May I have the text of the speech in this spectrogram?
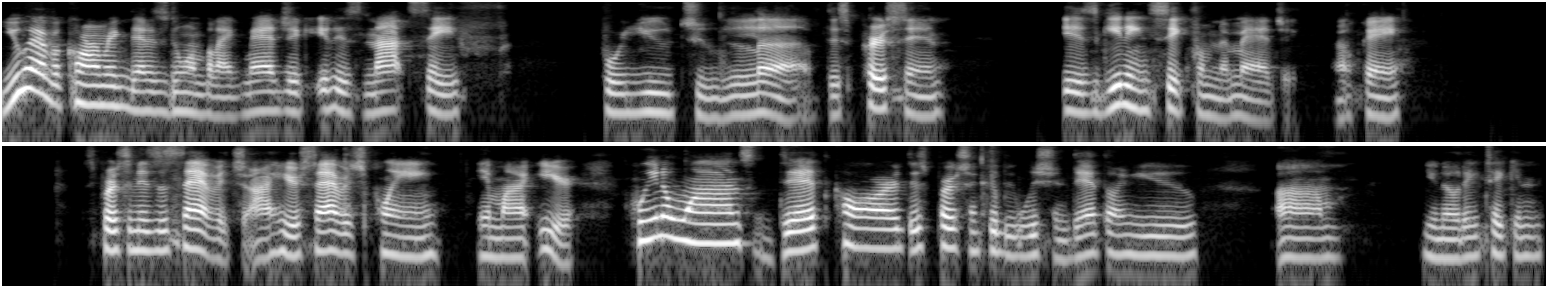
You have a karmic that is doing black magic. It is not safe for you to love. This person is getting sick from the magic. Okay person is a savage. I hear savage playing in my ear. Queen of Wands, death card. This person could be wishing death on you. Um, you know, they taking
